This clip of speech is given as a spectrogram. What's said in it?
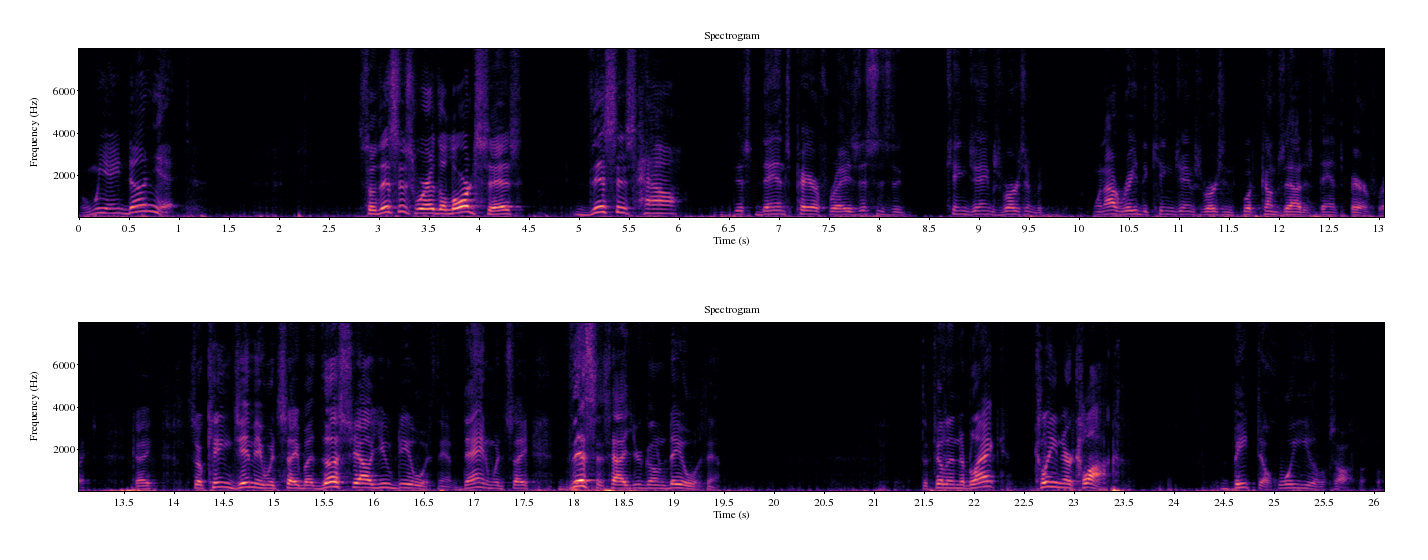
When we ain't done yet. So, this is where the Lord says, This is how, this Dan's paraphrase, this is the King James Version, but when I read the King James Version, what comes out is Dan's paraphrase. Okay? So King Jimmy would say, But thus shall you deal with them. Dan would say, This is how you're going to deal with them. To fill in the blank, clean their clock, beat the wheels off of them.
